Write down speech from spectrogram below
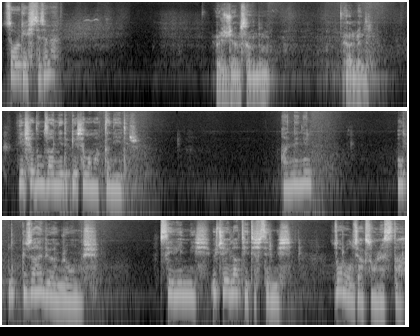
Zor geçti değil mi? Öleceğim sandım. Ölmedim. Yaşadım zannedip yaşamamaktan iyidir. Annenin mutlu, güzel bir ömrü olmuş. Sevilmiş, üç evlat yetiştirmiş. Zor olacak sonrası da.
